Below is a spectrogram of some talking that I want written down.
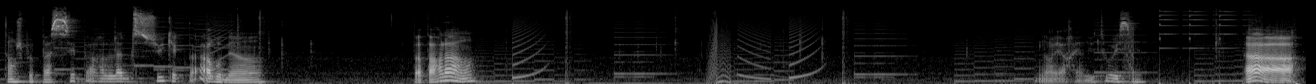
Attends, je peux passer par là-dessus quelque part ou bien... Pas par là, hein Non, y a rien du tout ici. Ah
